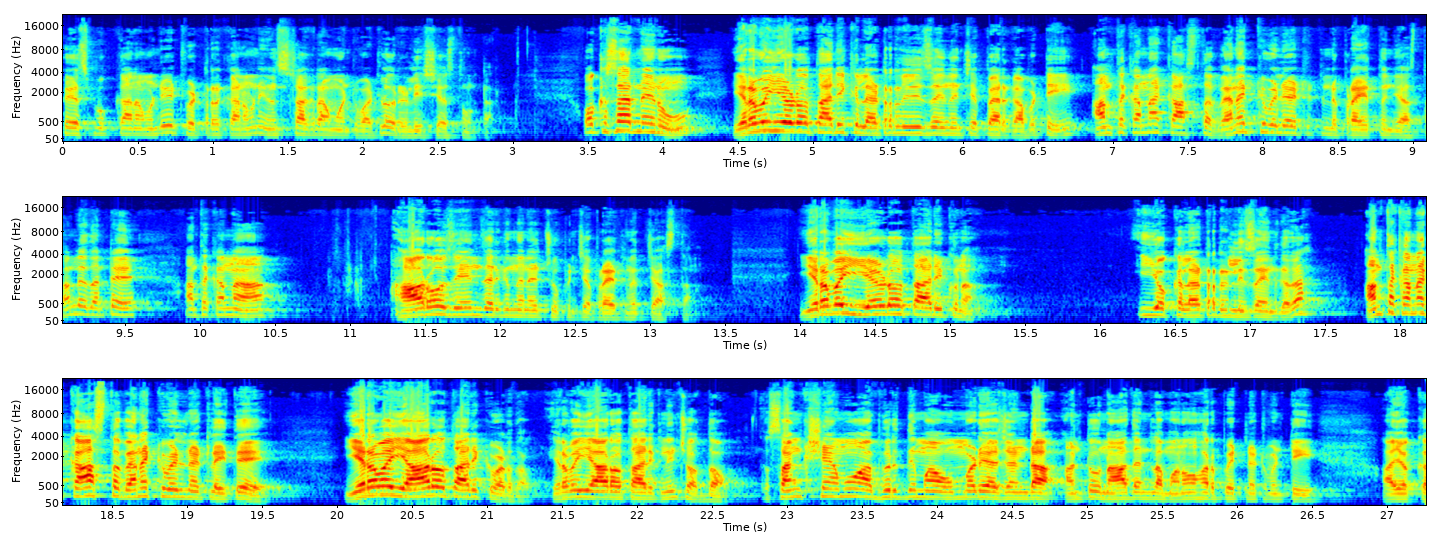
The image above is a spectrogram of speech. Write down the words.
ఫేస్బుక్ కానివ్వండి ట్విట్టర్ కానివ్వండి ఇన్స్టాగ్రామ్ వంటి వాటిలో రిలీజ్ చేస్తూ ఉంటారు. ఒకసారి నేను ఇరవై ఏడో తారీఖు లెటర్ రిలీజ్ అయిందని చెప్పారు కాబట్టి అంతకన్నా కాస్త వెనక్కి వెళ్ళేటటువంటి ప్రయత్నం చేస్తాను. లేదంటే అంతకన్నా ఆ రోజు ఏం జరిగిందనేది చూపించే ప్రయత్నం చేస్తాను. ఇరవై ఏడో తారీఖున ఈ యొక్క లెటర్ రిలీజ్ అయింది కదా అంతకన్నా కాస్త వెనక్కి వెళ్ళినట్లయితే ఇరవై ఆరో తారీఖు పెడదాం. ఇరవై ఆరో తారీఖు నుంచి వద్దాం. సంక్షేమం అభివృద్ధి మా ఉమ్మడి అజెండా అంటూ నాదెండ్ల మనోహర్ పెట్టినటువంటి ఆ యొక్క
